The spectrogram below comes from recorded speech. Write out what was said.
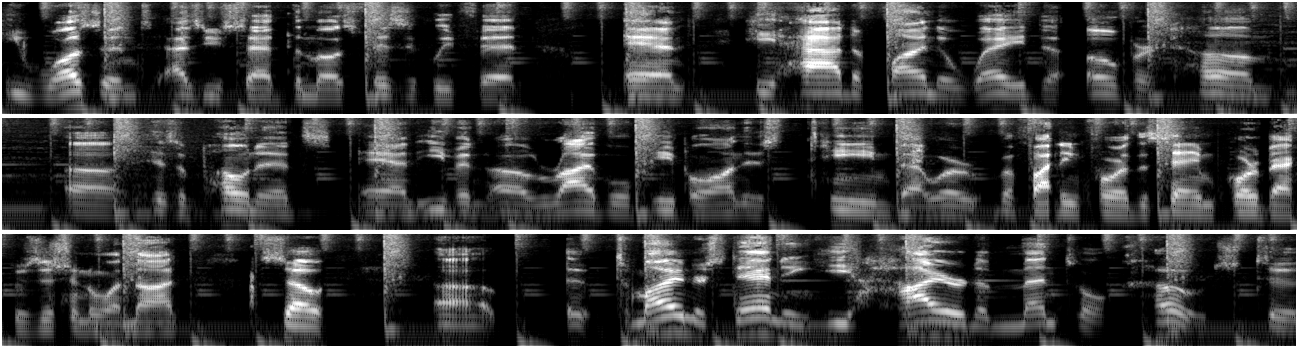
he wasn't, as you said, the most physically fit, and he had to find a way to overcome uh, his opponents and even uh, rival people on his team that were fighting for the same quarterback position and whatnot. So, uh, to my understanding, he hired a mental coach to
